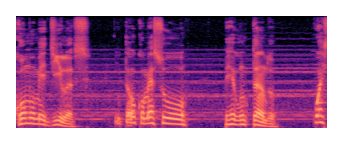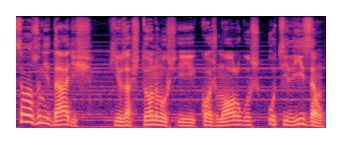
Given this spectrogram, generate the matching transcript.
como medi-las. Então eu começo perguntando: quais são as unidades que os astrônomos e cosmólogos utilizam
